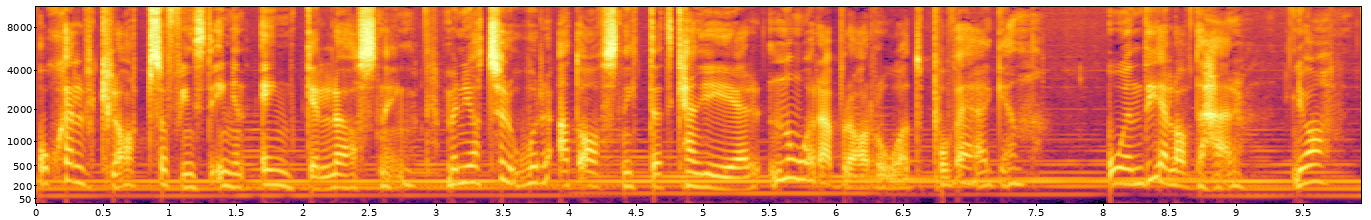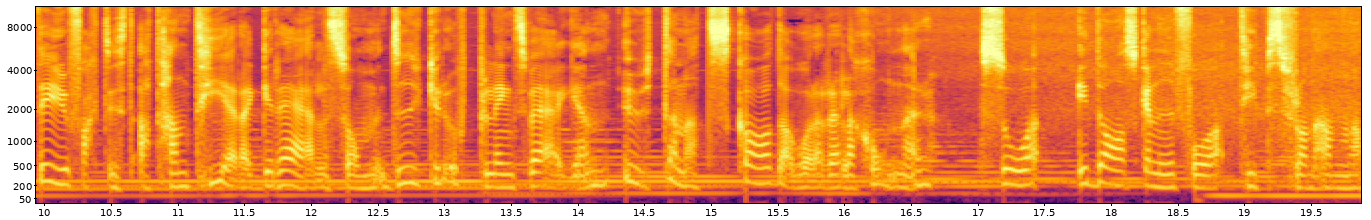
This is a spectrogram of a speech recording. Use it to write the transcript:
Och självklart så finns det ingen enkel lösning. Men jag tror att avsnittet kan ge er några bra råd på vägen. Och en del av det här, ja, det är ju faktiskt att hantera gräl som dyker upp längs vägen utan att skada våra relationer. Så idag ska ni få tips från Anna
